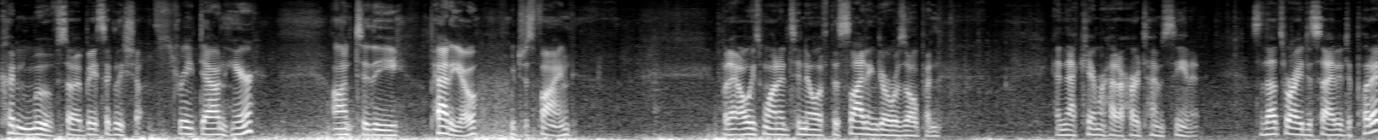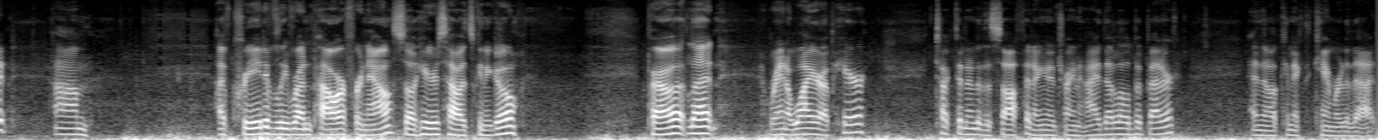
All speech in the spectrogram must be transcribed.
couldn't move so it basically shot straight down here onto the patio which is fine. But I always wanted to know if the sliding door was open and that camera had a hard time seeing it. So that's where I decided to put it. Um, I've creatively run power for now so here's how it's gonna go. Power outlet ran a wire up here tucked it under the soffit. I'm gonna try and hide that a little bit better and then I'll connect the camera to that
